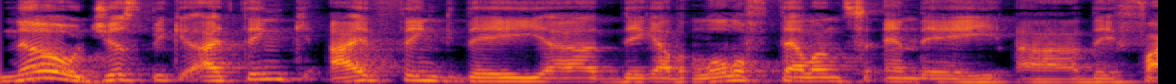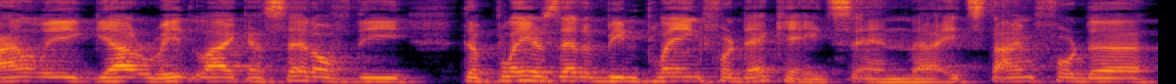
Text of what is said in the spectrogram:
No, just because I think I think they uh, they got a lot of talent and they uh, they finally got rid, like I said, of the the players that have been playing for decades, and uh, it's time for the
